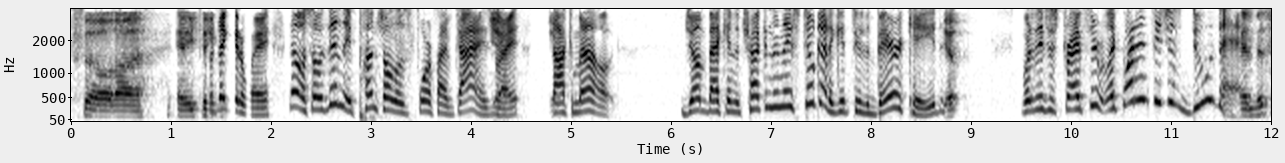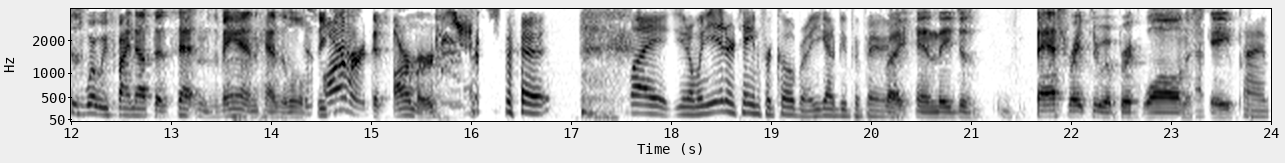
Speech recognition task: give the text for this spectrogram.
So, uh, anything? But they get away. No, so then they punch all those four or five guys, Yeah. right? Yeah. Knock them out. Jump back in the truck, and then they've still got to get through the barricade. Yep. Where they just drive through. Like, why didn't they just do that? And this is where we find out that Satin's van has a little It's secret. armored. It's armored. Yes. Why, you know, when you entertain for Cobra, you got to be prepared. right. And they just bash right through a brick wall and escape. Time.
